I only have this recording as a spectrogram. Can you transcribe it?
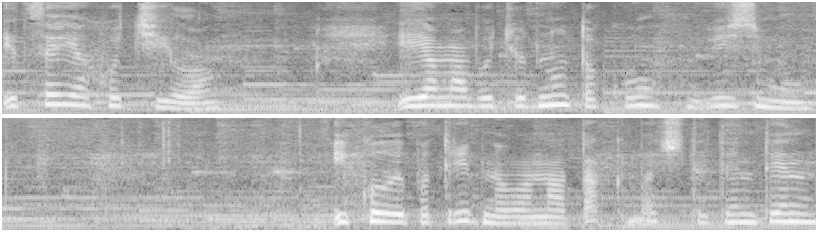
і це я хотіла. І я, мабуть, одну таку візьму. І коли потрібно, вона так, бачите, тин-тин.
